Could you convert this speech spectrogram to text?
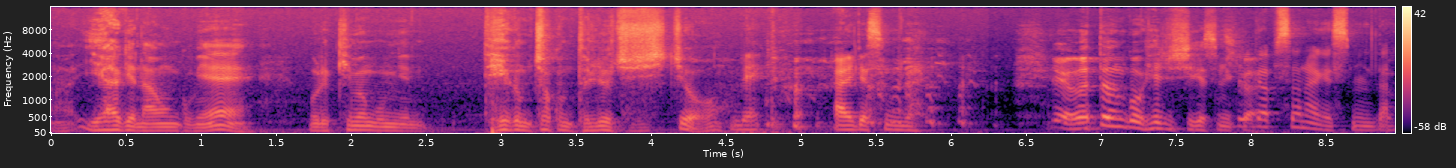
아, 이야기 나온 김에 우리 김영국님 대금 조금 들려주시죠. 네, 알겠습니다. 예, 어떤 곡 해주시겠습니까? 칠갑산 하겠습니다.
